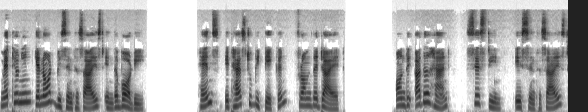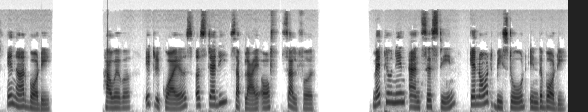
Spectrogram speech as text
Methionine cannot be synthesized in the body. Hence, it has to be taken from the diet. On the other hand, cysteine is synthesized in our body. However, it requires a steady supply of sulfur. Methionine and cysteine cannot be stored in the body.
